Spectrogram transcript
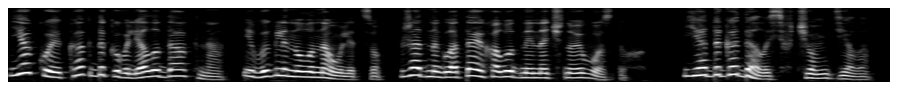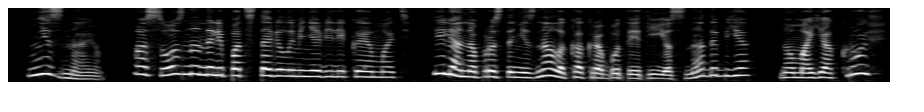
Я кое-как доковыляла до окна и выглянула на улицу, жадно глотая холодный ночной воздух. Я догадалась, в чем дело. Не знаю, осознанно ли подставила меня Великая Мать, или она просто не знала, как работает ее снадобье, но моя кровь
